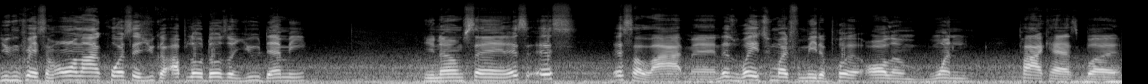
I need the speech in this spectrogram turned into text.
You can create some online courses. You can upload those on Udemy. You know what I'm saying? It's it's it's a lot, man. There's way too much for me to put all in one podcast, but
